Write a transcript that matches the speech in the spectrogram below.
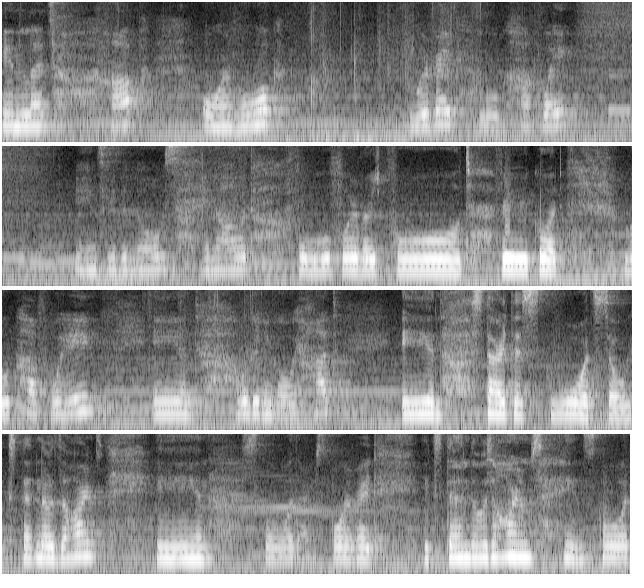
and let's hop or walk forward, look halfway in through the nose and out, full forward, fold, very good. Look halfway and we're gonna go ahead and start the squat. So extend those arms and squat, arms forward, extend those arms and squat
